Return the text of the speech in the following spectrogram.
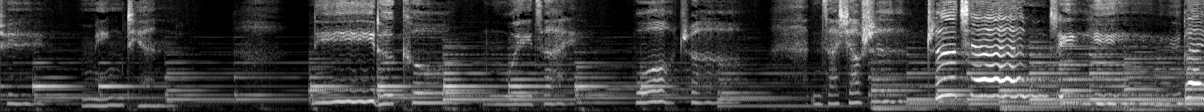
去明天。你的口味在握着在消失之前记忆背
